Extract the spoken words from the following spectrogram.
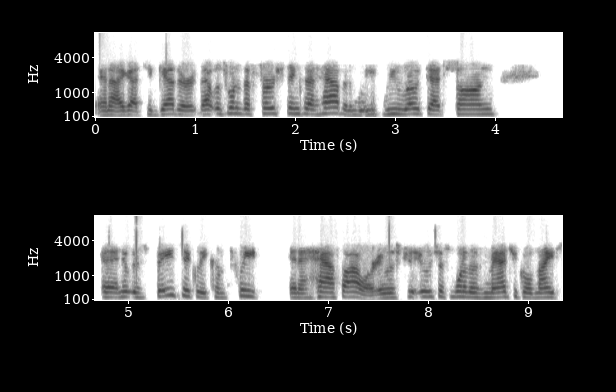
and I got together, that was one of the first things that happened. We we wrote that song, and it was basically complete in a half hour. It was it was just one of those magical nights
